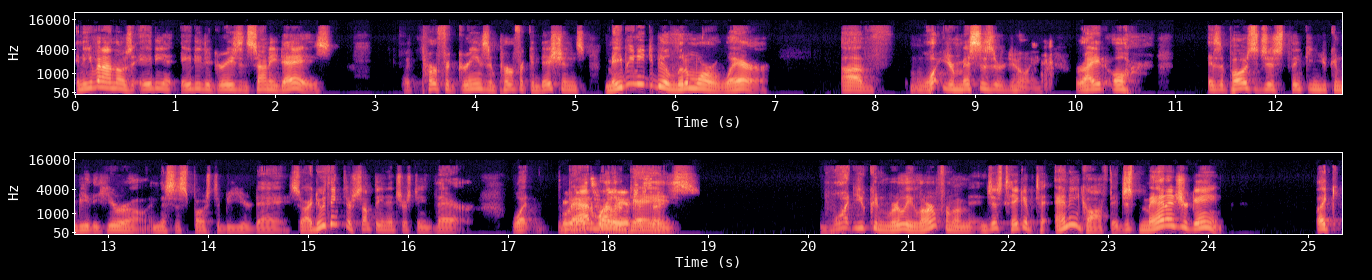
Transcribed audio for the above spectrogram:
And even on those 80, 80 degrees and sunny days with perfect greens and perfect conditions, maybe you need to be a little more aware of what your misses are doing, right? Or as opposed to just thinking you can be the hero and this is supposed to be your day. So I do think there's something interesting there. What the Ooh, bad really weather interesting. days, what you can really learn from them and just take it to any golf day. Just manage your game. Like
